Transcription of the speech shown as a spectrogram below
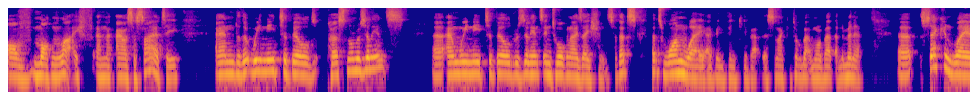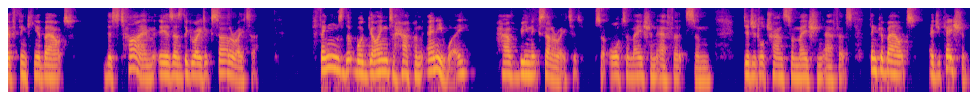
of modern life and our society, and that we need to build personal resilience. Uh, and we need to build resilience into organizations. So that's that's one way I've been thinking about this, and I can talk about more about that in a minute. Uh, second way of thinking about this time is as the great accelerator. Things that were going to happen anyway have been accelerated. So automation efforts and digital transformation efforts. Think about education.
